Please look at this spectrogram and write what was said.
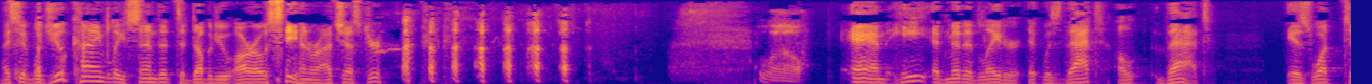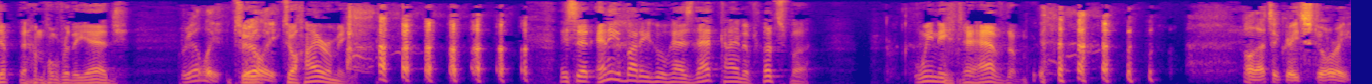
I said, Would you kindly send it to WROC in Rochester? wow. And he admitted later it was that uh, that is what tipped them over the edge. Really? To, really? To hire me. they said anybody who has that kind of chutzpah we need to have them. oh, that's a great story.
